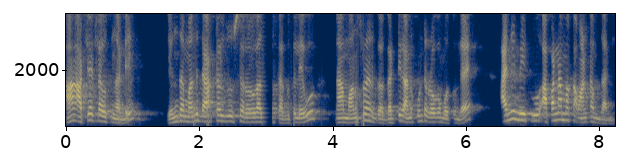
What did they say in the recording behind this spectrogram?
అట్లా ఎట్లా అవుతుందండి? ఎంతమంది డాక్టర్లు చూస్తే రోగాలు తగ్గుతలేవు నా మనసులో నేను గట్టిగా అనుకుంటే రోగం పోతుందే అని మీకు అపనమ్మకం అంటాం దాన్ని.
